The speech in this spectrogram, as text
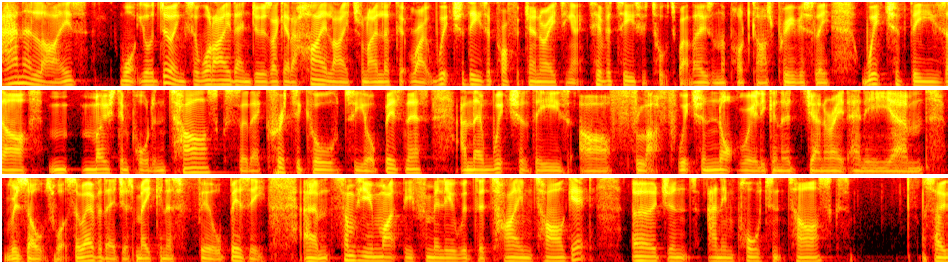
analyze what you're doing. So what I then do is I get a highlighter and I look at right which of these are profit generating activities. We talked about those on the podcast previously. Which of these are m- most important tasks, so they're critical to your business, and then which of these are fluff, which are not really going to generate any um, results whatsoever. They're just making us feel busy. Um, some of you might be familiar with the time target, urgent and important tasks so,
